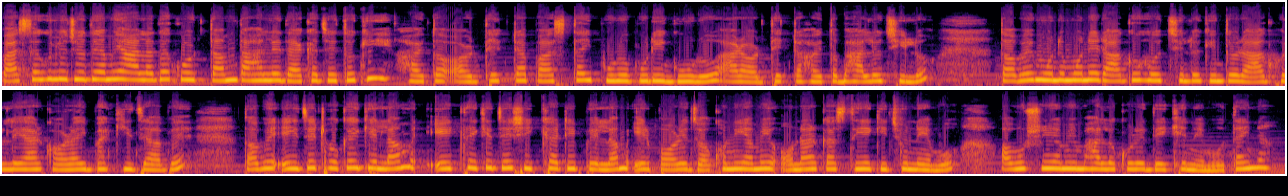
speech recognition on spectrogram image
পাস্তাগুলো যদি আমি আলাদা করতাম, তাহলে দেখা যেত কি, হয়তো অর্ধেকটা পাস্তাই পুরোপুরি গুঁড়ো আর অর্ধেকটা হয়তো ভালো ছিল। তবে মনে মনে রাগও হচ্ছিল, কিন্তু রাগ হলে আর করাই বা কী যাবে? তবে এই যে ঠকে গেলাম, এর থেকে যে শিক্ষাটি পেলাম, এরপরে যখনই আমি ওনার কাছ থেকে কিছু নেব, অবশ্যই আমি ভালো করে দেখে নেব, তাই না?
